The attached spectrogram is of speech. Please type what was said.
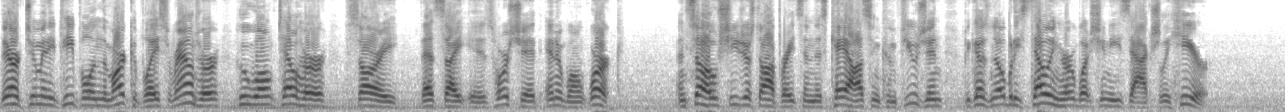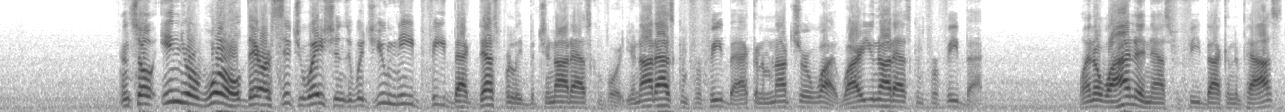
there are too many people in the marketplace around her who won't tell her, sorry, that site is horseshit and it won't work. And so she just operates in this chaos and confusion because nobody's telling her what she needs to actually hear. And so, in your world, there are situations in which you need feedback desperately, but you're not asking for it. You're not asking for feedback, and I'm not sure why. Why are you not asking for feedback? Well, I know why I didn't ask for feedback in the past.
